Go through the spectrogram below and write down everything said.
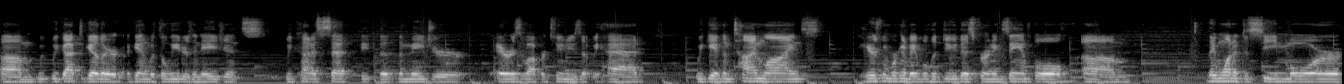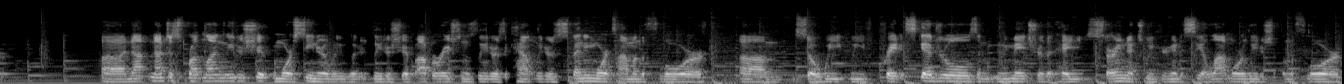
um, we, we, got together again with the leaders and agents we kind of set the, the, the major areas of opportunities that we had we gave them timelines. Here's when we're going to be able to do this. For an example, um, they wanted to see more, uh, not not just frontline leadership, but more senior leadership, operations leaders, account leaders, spending more time on the floor. Um, so we we've created schedules and we made sure that hey, starting next week, you're going to see a lot more leadership on the floor,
